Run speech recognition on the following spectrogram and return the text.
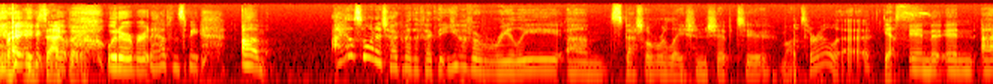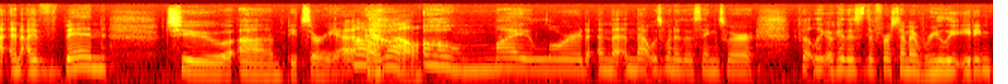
my right, you know, exactly. whatever it happens to be. Um, I also want to talk about the fact that you have a really um, special relationship to mozzarella. Yes. And and uh, and I've been to um, pizzeria. Oh, wow. Oh my lord! And that, and that was one of those things where I felt like, okay, this is the first time I'm really eating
